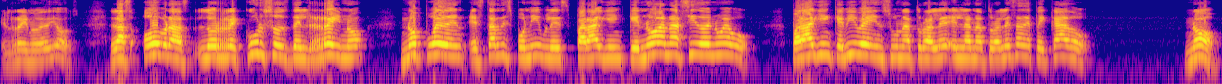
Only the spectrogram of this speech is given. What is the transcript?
el reino de Dios. Las obras, los recursos del reino no pueden estar disponibles para alguien que no ha nacido de nuevo, para alguien que vive en, su naturaleza, en la naturaleza de pecado. No.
